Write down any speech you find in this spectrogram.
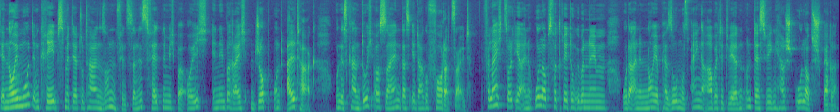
Der Neumond im Krebs mit der totalen Sonnenfinsternis fällt nämlich bei euch in den Bereich Job und Alltag. Und es kann durchaus sein, dass ihr da gefordert seid. Vielleicht sollt ihr eine Urlaubsvertretung übernehmen oder eine neue Person muss eingearbeitet werden und deswegen herrscht Urlaubssperre.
